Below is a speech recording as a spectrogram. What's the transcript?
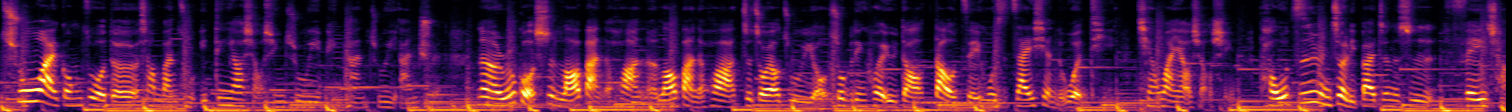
出外工作的上班族一定要小心，注意平安，注意安全。那如果是老板的话呢？老板的话，这周要注意哦，说不定会遇到盗贼或是灾险的问题，千万要小心。投资运这礼拜真的是非常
